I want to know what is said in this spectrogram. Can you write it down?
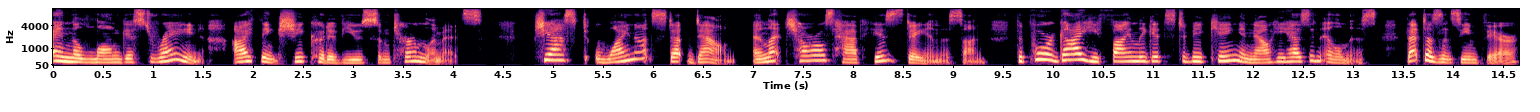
and the longest reign. I think she could have used some term limits. She asked, why not step down and let Charles have his day in the sun? The poor guy, he finally gets to be king and now he has an illness. That doesn't seem fair.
